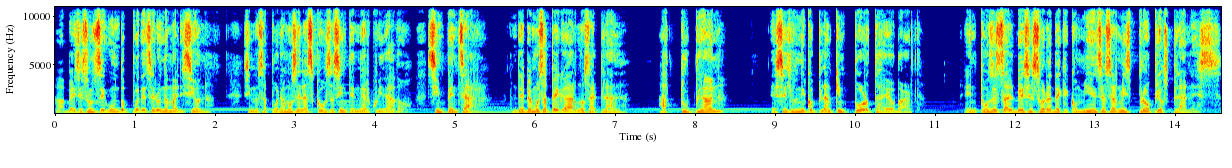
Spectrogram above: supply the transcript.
A veces un segundo puede ser una maldición. Si nos apuramos en las cosas sin tener cuidado, sin pensar, debemos apegarnos al plan. ¿A tu plan? Es el único plan que importa, Eobard. Entonces tal vez es hora de que comience a hacer mis propios planes.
